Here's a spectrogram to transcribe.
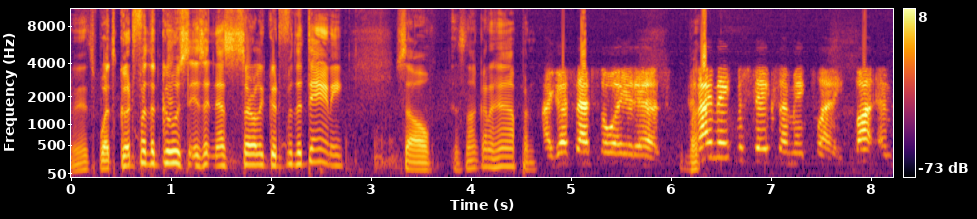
It's what's good for the goose isn't necessarily good for the Danny. So it's not going to happen. I guess that's the way it is. and I make mistakes. I make plenty. But and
